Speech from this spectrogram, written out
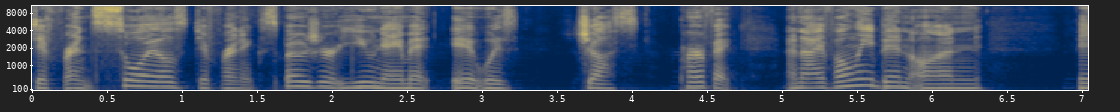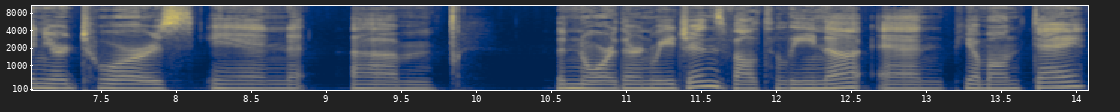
different soils, different exposure, you name it. It was just perfect. And I've only been on vineyard tours in um, the northern regions, Valtellina and Piemonte.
